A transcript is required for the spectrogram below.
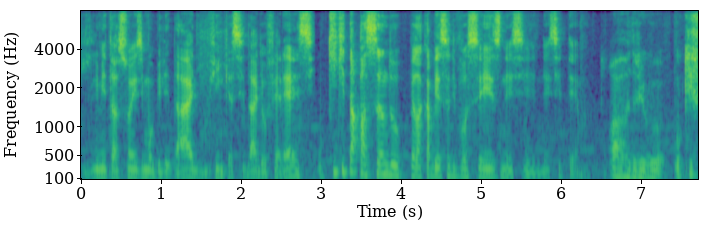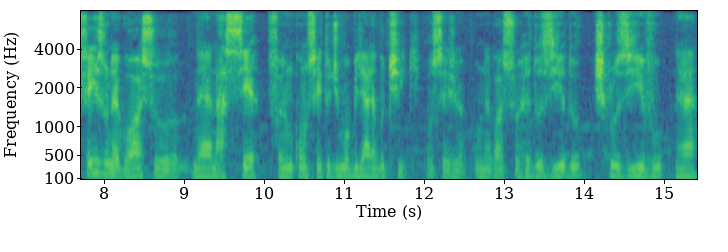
limitações de mobilidade, enfim, que a cidade oferece. O que está passando pela cabeça de vocês nesse, nesse tema? Ó, oh, Rodrigo, o que fez o negócio né, nascer foi um conceito de imobiliária boutique, ou seja, um negócio reduzido, exclusivo, né?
